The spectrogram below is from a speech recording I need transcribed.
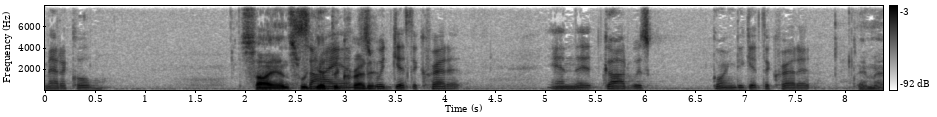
medical Science would get the science credit. would get the credit, and that God was going to get the credit. Amen.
